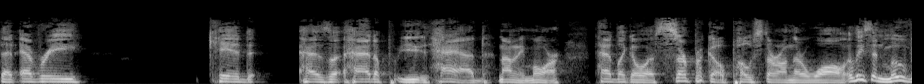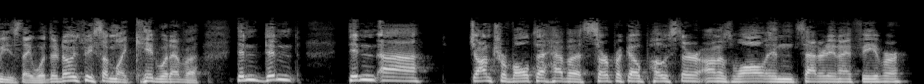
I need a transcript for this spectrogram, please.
that every kid has a, had a, you had, not anymore, had like a, a Serpico poster on their wall. At least in movies they would. There'd always be some like kid would have a, didn't, didn't, didn't, uh, John Travolta have a Serpico poster on his wall in Saturday Night Fever?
